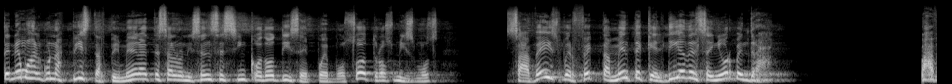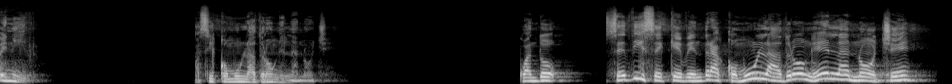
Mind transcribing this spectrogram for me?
Tenemos algunas pistas. Primera Tesalonicenses 5.2 dice, pues vosotros mismos sabéis perfectamente que el día del Señor vendrá. Va a venir. Así como un ladrón en la noche. Cuando se dice que vendrá como un ladrón en la noche,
